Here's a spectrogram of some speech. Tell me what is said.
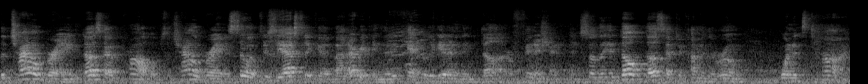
The child brain does have problems. The child brain is so enthusiastic about everything that it can't really get anything done or finish anything. So the adult does have to come in the room when it's time.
